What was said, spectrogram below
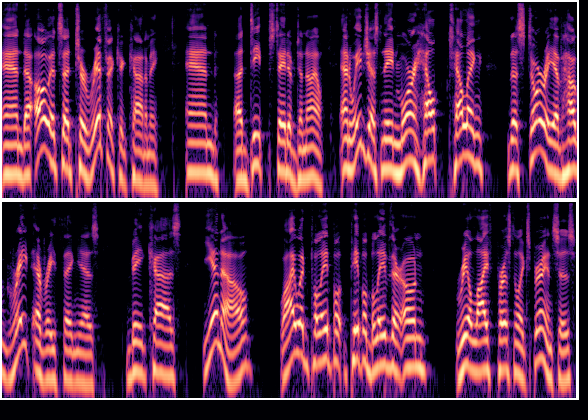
And uh, oh, it's a terrific economy and a deep state of denial. And we just need more help telling the story of how great everything is because, you know, why would people believe their own real life personal experiences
